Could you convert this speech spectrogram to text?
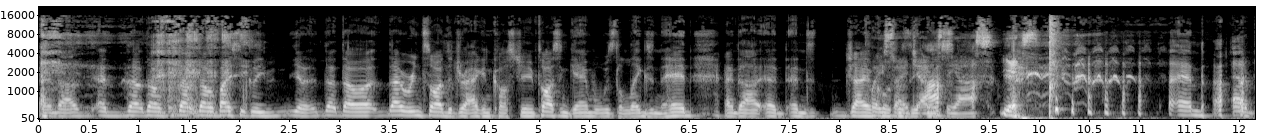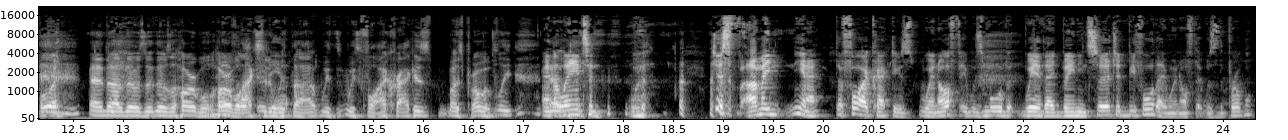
and uh, and they, they, were, they, were basically you know they, they were they were inside the dragon costume. Tyson Gamble was the legs and the head, and uh, and, and Jay of Please course was the ass. the ass. Yes, and uh, and uh, there was a, there was a horrible horrible accident with uh, with with firecrackers most probably, and a lantern. Just, I mean, you know, the firecrackers went off. It was more that where they'd been inserted before they went off that was the problem.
